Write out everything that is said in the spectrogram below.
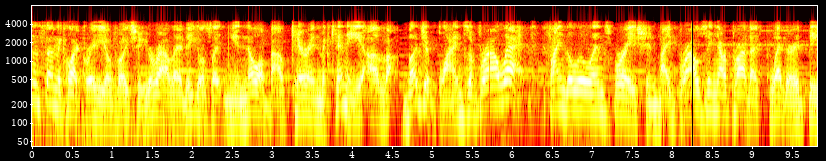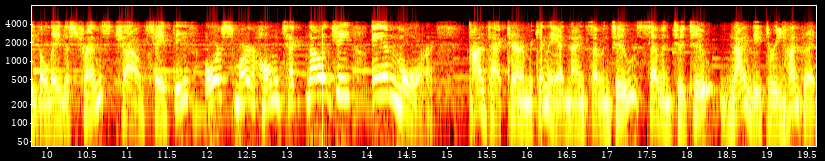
is Sonny Clark, radio voice of your Rowlett Eagles, letting you know about Karen McKinney of Budget Blinds of Rowlett. Find a little inspiration by browsing our product, whether it be the latest trends, child safety, or smart home technology, and more. Contact Karen McKinney at 972-722-9300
